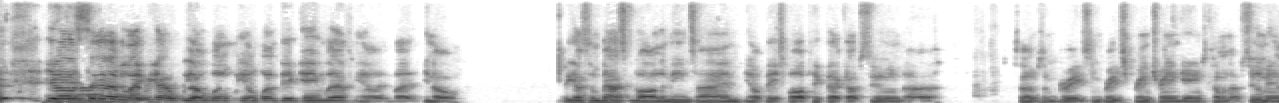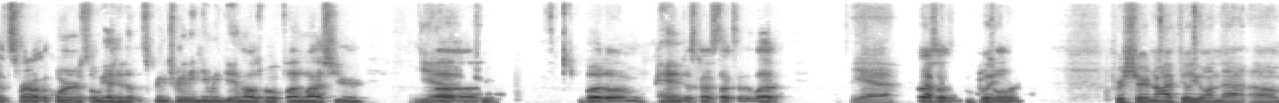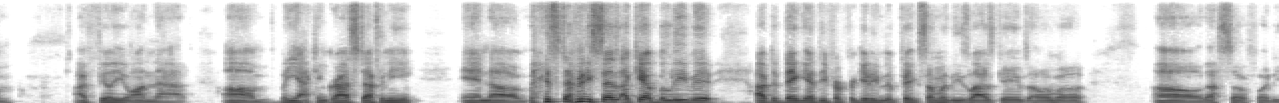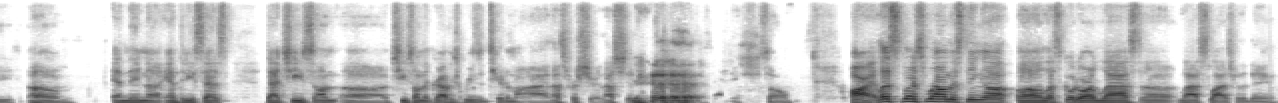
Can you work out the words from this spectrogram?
you know what I'm saying? I mean, like we got we got one we got one big game left, you know, but you know, we got some basketball in the meantime. You know, baseball pick back up soon. Uh, some some great some great spring training games coming up soon, man. It's right around the corner, so we got to hit up the spring training game again. That was real fun last year. Yeah, Uh, But um, man, it just kind of sucks that it left. yeah, Uh, so it over. for sure. No, I feel you on that. Um, I feel you on that. Um, but yeah, congrats, Stephanie. And um, Stephanie says, I can't believe it. I have to thank Anthony for forgetting to pick some of these last games. Oh, oh that's so funny. Um, and then uh, Anthony says that Chiefs on uh Chiefs on the graphics brings a tear to my eye. That's for sure. That shit. So, all right, let's let's round this thing up. Uh, let's go to our last uh last slides for the day.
